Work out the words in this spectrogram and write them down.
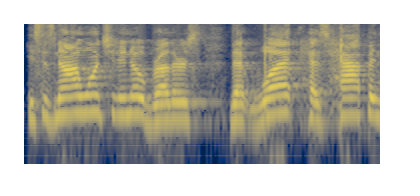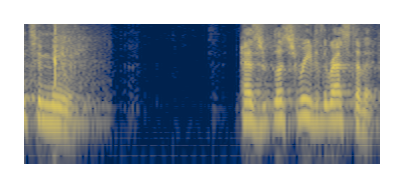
He says, Now I want you to know, brothers, that what has happened to me has, let's read the rest of it,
